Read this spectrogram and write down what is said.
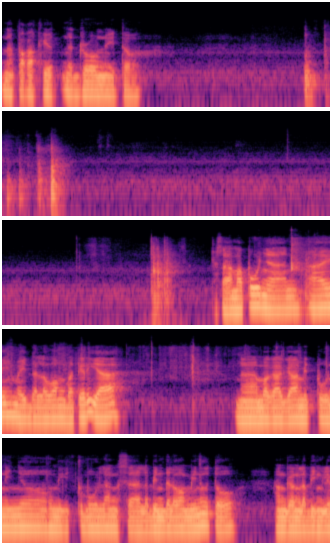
napaka-cute na drone na ito. Kasama po niyan ay may dalawang baterya na magagamit po ninyo humigit kumulang sa 12 minuto hanggang 15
